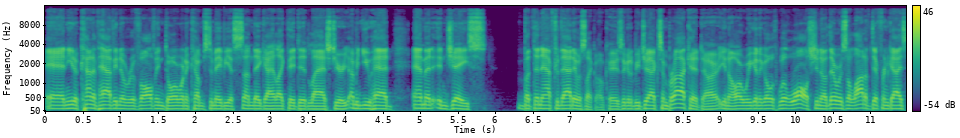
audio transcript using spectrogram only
and you know kind of having a revolving door when it comes to maybe a Sunday guy like they did last year. I mean, you had Emmett and Jace, but then after that it was like, okay, is it going to be Jackson Brockett? Or you know, are we going to go with Will Walsh? You know, there was a lot of different guys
